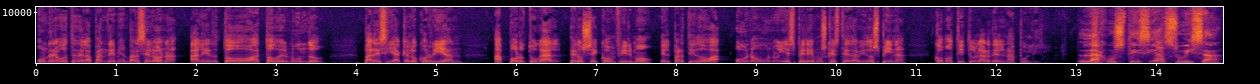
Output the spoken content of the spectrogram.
Un rebote de la pandemia en Barcelona alertó a todo el mundo, parecía que lo corrían a Portugal, pero se confirmó. El partido va 1-1 y esperemos que esté David Ospina como titular del Napoli. La justicia suiza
